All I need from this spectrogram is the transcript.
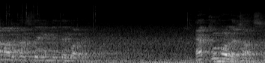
আমার কাছ থেকে নিতে পারে এখনও লেখা আছে।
